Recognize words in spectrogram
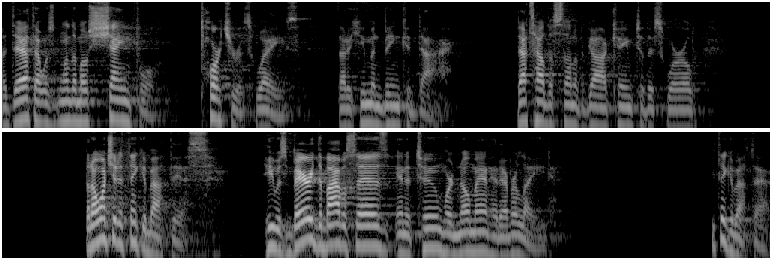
A death that was one of the most shameful, torturous ways that a human being could die. That's how the Son of God came to this world but I want you to think about this. He was buried, the Bible says, in a tomb where no man had ever laid. You think about that.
